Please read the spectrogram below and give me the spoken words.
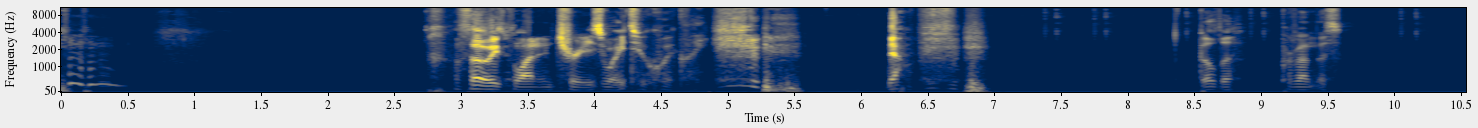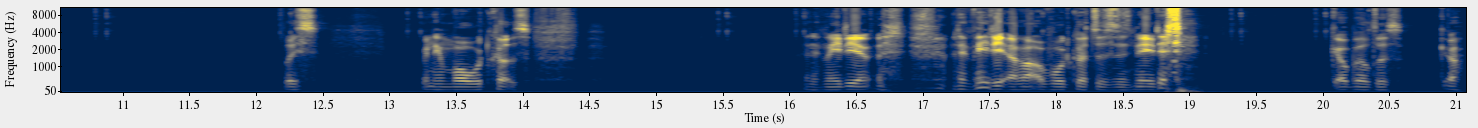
Although he's planting trees way too quickly. no. Builder, prevent this. Please. We need more woodcutters. An immediate an immediate amount of woodcutters is needed. Go builders, go.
